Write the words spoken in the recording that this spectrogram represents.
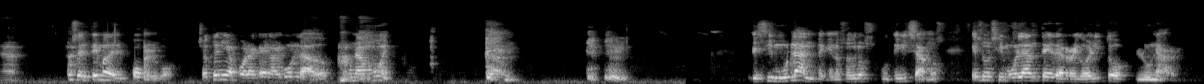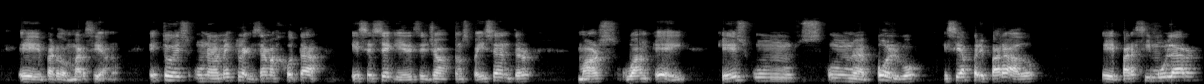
Ah. Es el tema del polvo. Yo tenía por acá en algún lado una muestra de simulante que nosotros utilizamos es un simulante de regolito lunar, eh, perdón, marciano. Esto es una mezcla que se llama JSC, que es el Johnson Space Center, Mars 1A, que es un, polvo que se ha preparado eh, para simular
